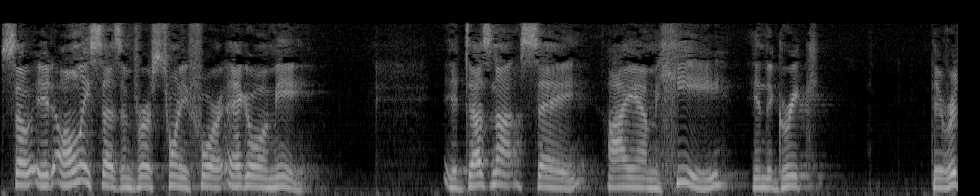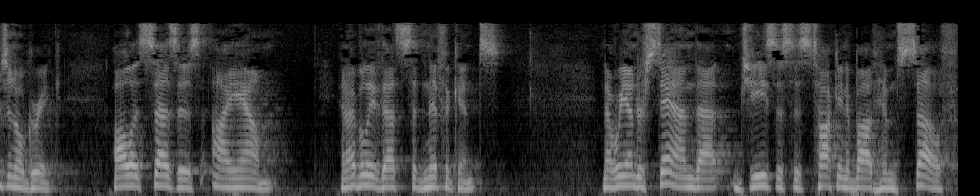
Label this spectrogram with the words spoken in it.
So it only says in verse 24, ego eimi. It does not say, I am he in the Greek the original Greek. All it says is, I am. And I believe that's significant. Now we understand that Jesus is talking about himself,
